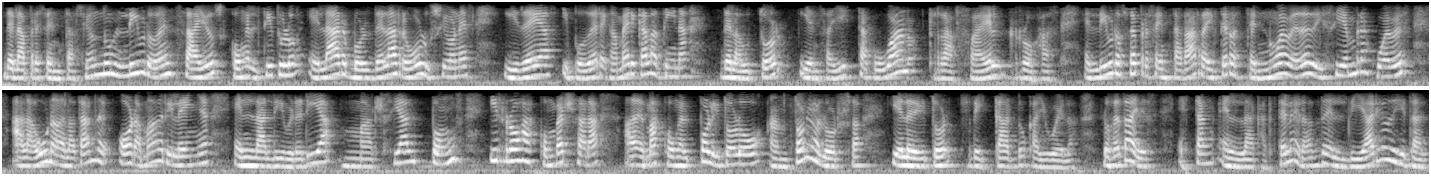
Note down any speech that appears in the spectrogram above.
de la presentación de un libro de ensayos con el título El árbol de las revoluciones, ideas y poder en América Latina del autor y ensayista cubano Rafael Rojas. El libro se presentará, reitero, este 9 de diciembre, jueves a la una de la tarde, hora madrileña, en la librería Marcial Pons y Rojas conversará además con el politólogo Antonio Lorza y el editor Ricardo Cayuela. Los detalles están en la cartelera del diario digital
